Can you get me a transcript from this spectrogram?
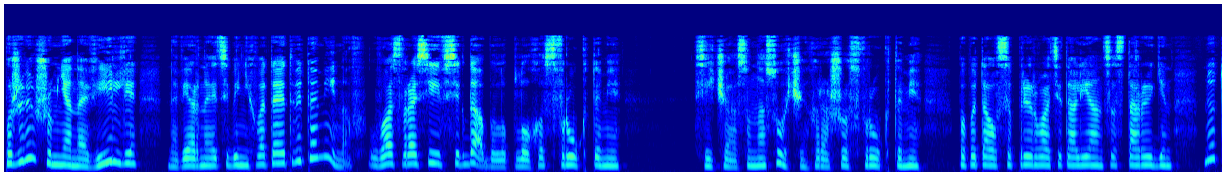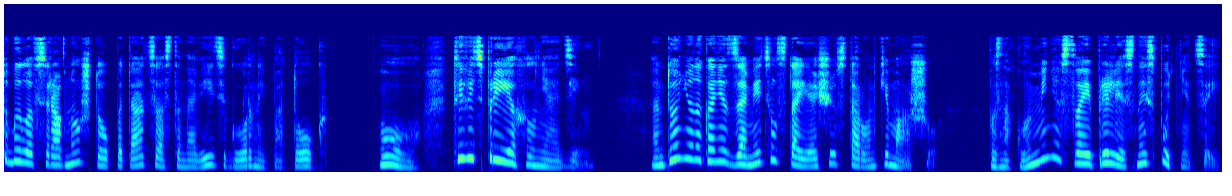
поживешь у меня на вилле, наверное, тебе не хватает витаминов. У вас в России всегда было плохо с фруктами». «Сейчас у нас очень хорошо с фруктами», попытался прервать итальянца Старыгин, но это было все равно, что пытаться остановить горный поток. «О, ты ведь приехал не один!» Антонио, наконец, заметил стоящую в сторонке Машу. «Познакомь меня с твоей прелестной спутницей».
